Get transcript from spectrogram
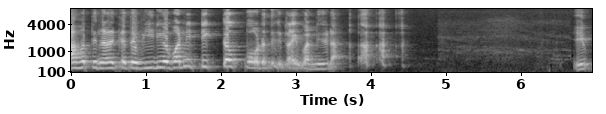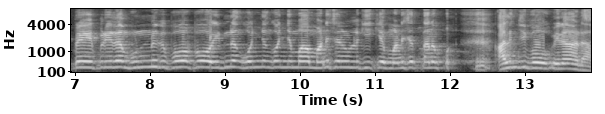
ஆபத்து நடக்கிறத வீடியோ பண்ணி டிக்டாக் போடுறதுக்கு ட்ரை பண்ணுங்கடா. இப்போ இப்படிலாம் முன்னுக்கு போக போ இன்னும் கொஞ்சம் கொஞ்சமாக மனுஷன் உள்ள கீக்க மனுஷத்தனம் அழிஞ்சு போகும் வினாடா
